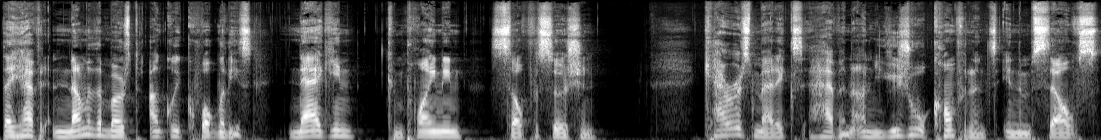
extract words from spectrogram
They have none of the most ugly qualities nagging, complaining, self assertion. Charismatics have an unusual confidence in themselves.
